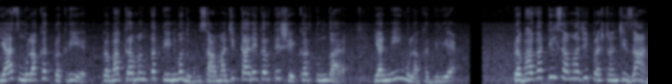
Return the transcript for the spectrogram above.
याच मुलाखत प्रक्रियेत प्रभाग क्रमांक तीन मधून सामाजिक कार्यकर्ते शेखर तुंगार यांनीही मुलाखत दिली आहे. प्रभागातील सामाजिक प्रश्नांची जाण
